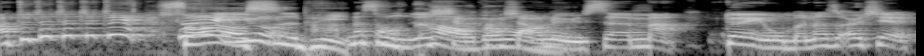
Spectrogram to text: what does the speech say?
啊，对对对对对，所有饰品，那时候我们就小小女生嘛，对我们那时候，而且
